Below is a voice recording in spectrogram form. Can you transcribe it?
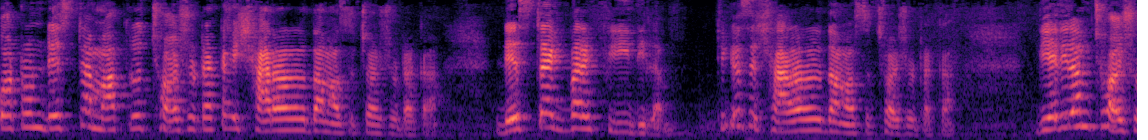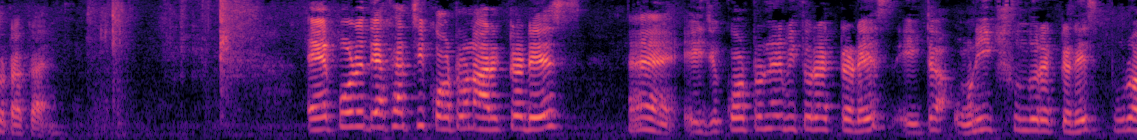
কটন ড্রেসটা মাত্র ছয়শো টাকা। এই সারার দাম আছে ছয়শো টাকা। ড্রেসটা একবারে ফ্রি দিলাম। ঠিক আছে? সারার দাম আছে ছয়শো টাকা। দিয়ে দিলাম ছয়শো টাকায়। এরপরে দেখাচ্ছি কটন আরেকটা ড্রেস হ্যাঁ এই যে কটনের ভিতরে একটা ড্রেস এইটা অনেক সুন্দর একটা ড্রেস পুরো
